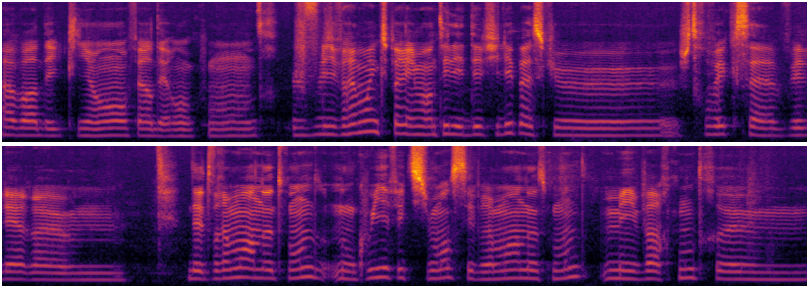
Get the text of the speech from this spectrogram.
avoir des clients, faire des rencontres. Je voulais vraiment expérimenter les défilés parce que je trouvais que ça avait l'air euh, d'être vraiment un autre monde. Donc oui, effectivement, c'est vraiment un autre monde. Mais par contre, euh,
